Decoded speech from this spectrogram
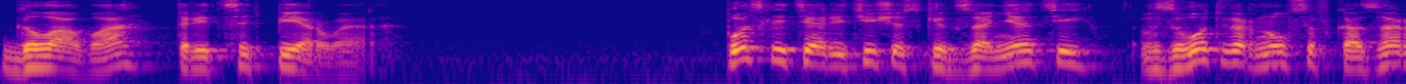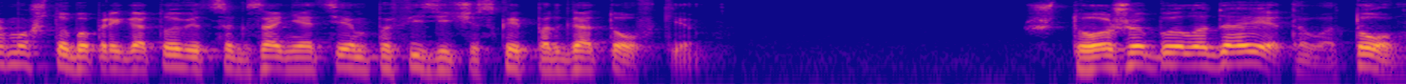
Глава 31. После теоретических занятий взвод вернулся в казарму, чтобы приготовиться к занятиям по физической подготовке. «Что же было до этого, Том?»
